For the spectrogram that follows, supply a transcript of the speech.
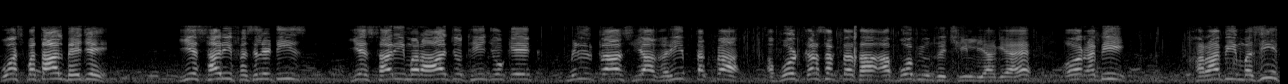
وہ اسپتال بھیجے یہ ساری فیسلٹیز یہ ساری مراحت جو تھی جو کہ ایک مڈل کلاس یا غریب طبقہ افورڈ کر سکتا تھا اب وہ بھی ان سے چھین لیا گیا ہے اور ابھی خرابی مزید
